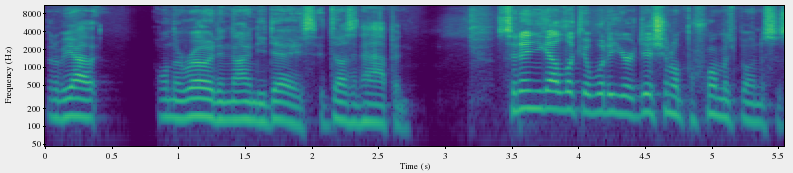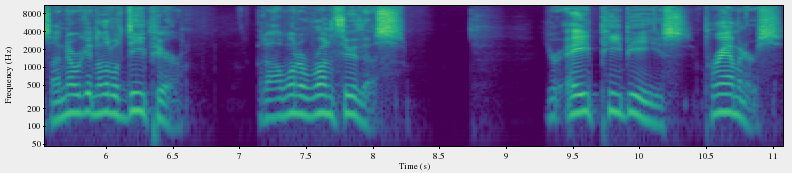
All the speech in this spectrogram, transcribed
going to be out on the road in 90 days. It doesn't happen. So then you got to look at what are your additional performance bonuses. I know we're getting a little deep here, but I want to run through this. Your APBs, parameters.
